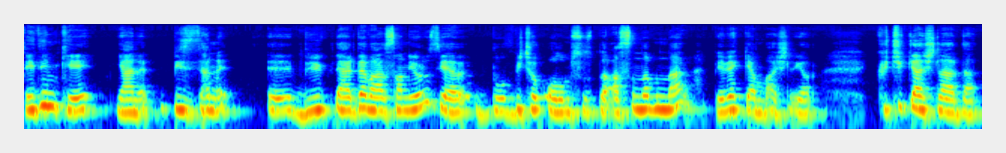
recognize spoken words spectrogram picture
Dedim ki yani biz hani e, büyüklerde var sanıyoruz ya bu birçok olumsuzluğu. Aslında bunlar bebekken başlıyor. Küçük yaşlarda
